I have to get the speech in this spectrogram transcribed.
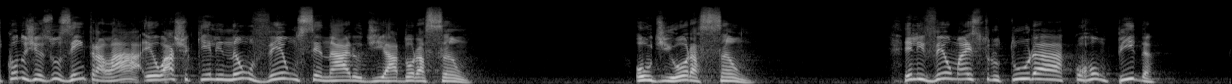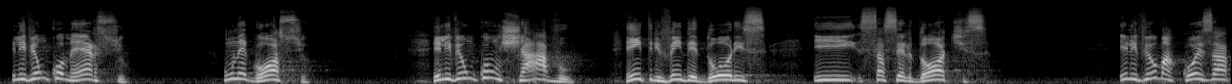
E quando Jesus entra lá, eu acho que ele não vê um cenário de adoração ou de oração. Ele vê uma estrutura corrompida. Ele vê um comércio, um negócio. Ele vê um conchavo entre vendedores e sacerdotes. Ele vê uma coisa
